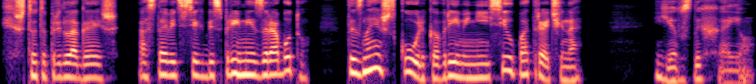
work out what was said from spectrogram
Что ты предлагаешь? Оставить всех без премии за работу? Ты знаешь, сколько времени и сил потрачено? Я вздыхаю.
